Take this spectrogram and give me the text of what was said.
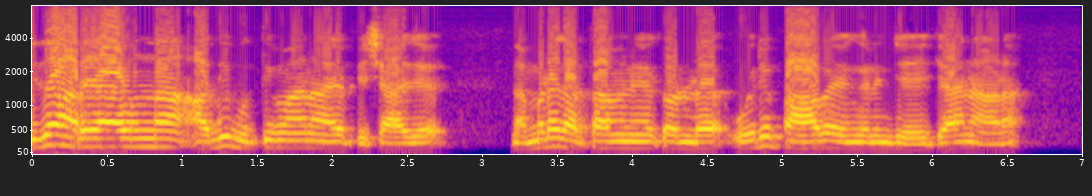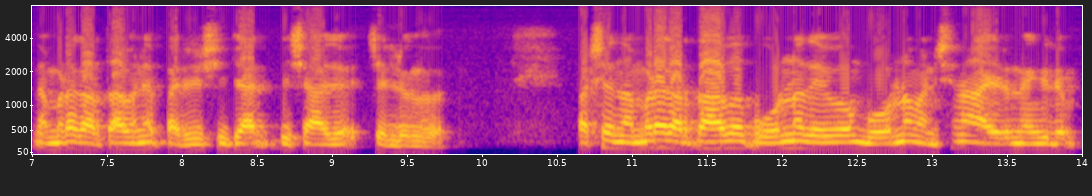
ഇത് അറിയാവുന്ന അതിബുദ്ധിമാനായ പിശാജ് നമ്മുടെ കർത്താവിനെ കൊണ്ട് ഒരു പാവമെങ്കിലും ജയിക്കാനാണ് നമ്മുടെ കർത്താവിനെ പരീക്ഷിക്കാൻ പിശാജ് ചെല്ലുന്നത്. പക്ഷെ നമ്മുടെ കർത്താവ് പൂർണ ദൈവവും പൂർണ മനുഷ്യനായിരുന്നെങ്കിലും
